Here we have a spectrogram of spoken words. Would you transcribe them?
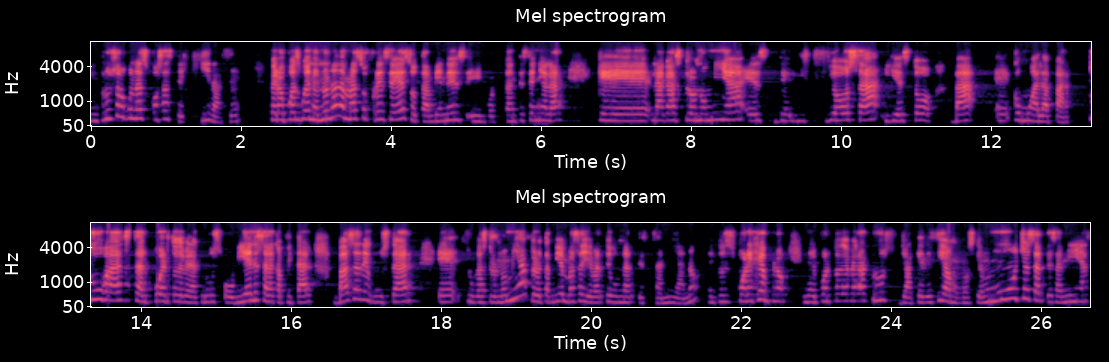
incluso algunas cosas tejidas, ¿eh? Pero pues bueno, no nada más ofrece eso, también es importante señalar que la gastronomía es deliciosa y esto va eh, como a la par. Tú vas al puerto de Veracruz o vienes a la capital, vas a degustar eh, su gastronomía, pero también vas a llevarte una artesanía, ¿no? Entonces, por ejemplo, en el puerto de Veracruz, ya que decíamos que muchas artesanías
